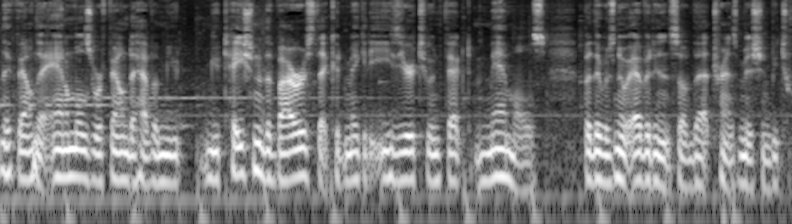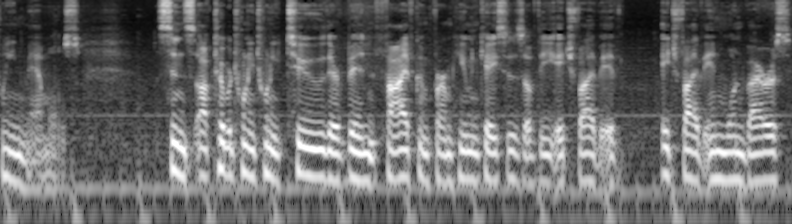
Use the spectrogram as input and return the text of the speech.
They found that animals were found to have a mutation of the virus that could make it easier to infect mammals, but there was no evidence of that transmission between mammals. Since October 2022, there have been five confirmed human cases of the H5, H5N1 virus,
